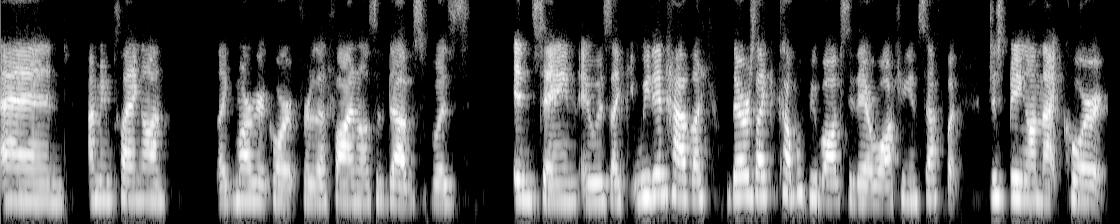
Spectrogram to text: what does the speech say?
and I mean, playing on like Margaret Court for the finals of Dubs was insane. It was like we didn't have like there was like a couple people obviously there watching and stuff, but just being on that court,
